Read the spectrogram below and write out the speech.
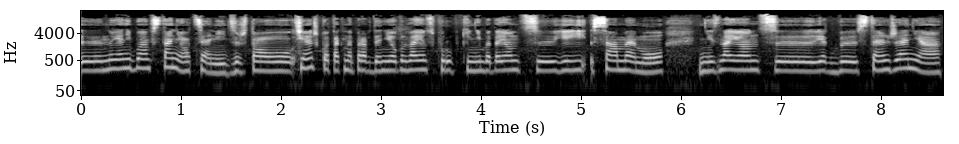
y, no ja nie byłam w stanie ocenić. Zresztą ciężko tak naprawdę, nie oglądając próbki, nie badając y, jej samemu, nie znając y, jakby stężenia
